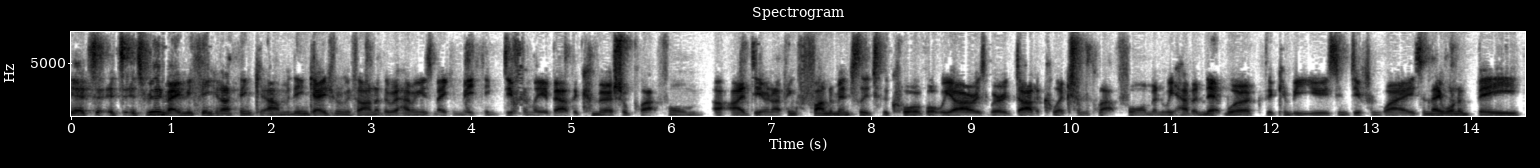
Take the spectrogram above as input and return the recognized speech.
Yeah, it's, it's, it's really made me think, and I think um, the engagement with AARNet that we're having is making me think differently about the commercial platform uh, idea. And I think fundamentally to the core of what we are is we're a data collection platform and we have a network that can be used in different ways. And they want to be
